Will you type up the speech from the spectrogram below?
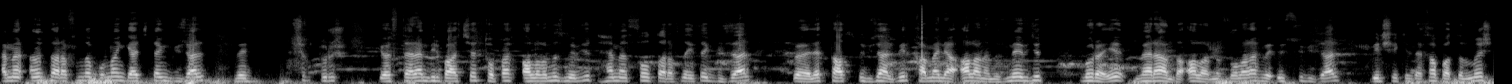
Hemen ön tarafında bulunan gerçekten güzel ve şık duruş gösteren bir bahçe toprak alanımız mevcut. Hemen sol tarafında ise güzel böyle tatlı güzel bir kamelya alanımız mevcut. Burayı veranda alanınız olarak ve üstü güzel bir şekilde kapatılmış.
